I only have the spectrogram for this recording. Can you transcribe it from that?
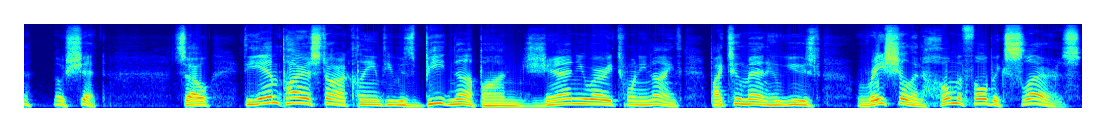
no shit. So the Empire Star claimed he was beaten up on January 29th by two men who used racial and homophobic slurs.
